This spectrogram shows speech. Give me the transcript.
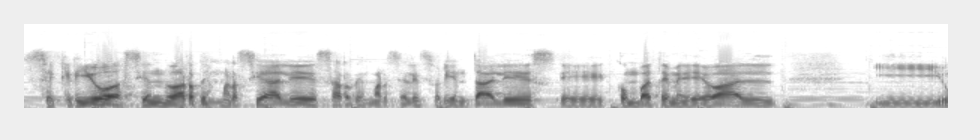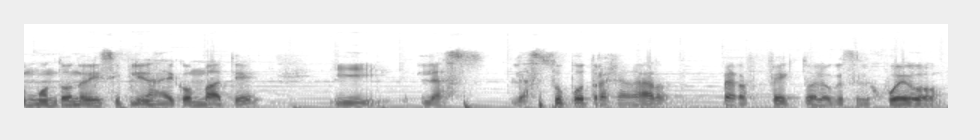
se crió haciendo artes marciales, artes marciales orientales, eh, combate medieval y un montón de disciplinas de combate y las, las supo trasladar perfecto a lo que es el juego.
